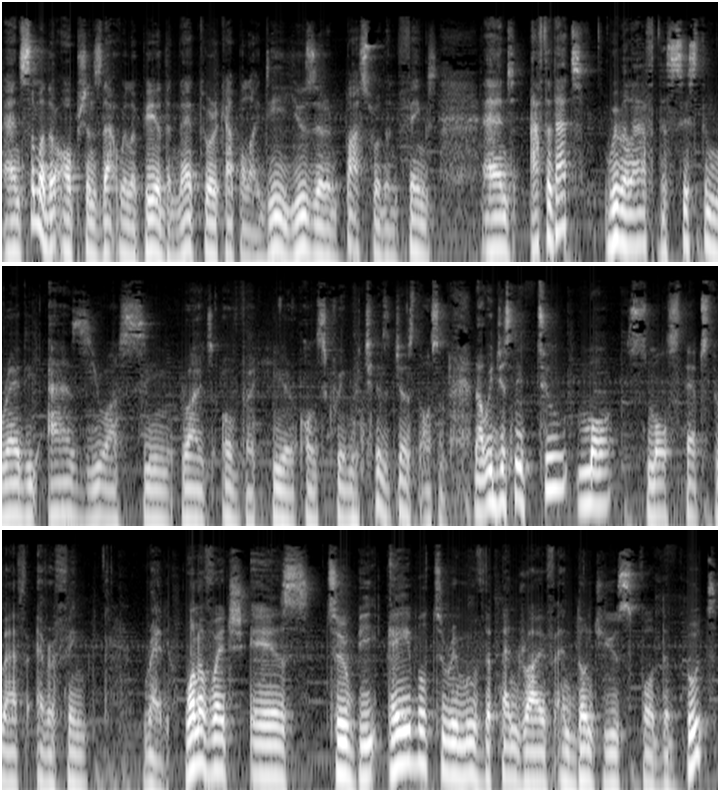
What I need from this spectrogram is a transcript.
and some other options that will appear, the network, Apple ID, user and password and things. And after that, we will have the system ready as you are seeing right over here on screen, which is just awesome. Now we just need two more small steps to have everything ready. One of which is to be able to remove the pen drive and don't use for the boot.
